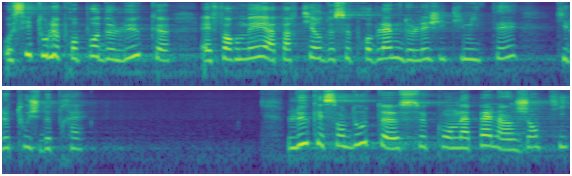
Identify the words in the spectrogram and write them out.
Aussi, tout le propos de Luc est formé à partir de ce problème de légitimité qui le touche de près. Luc est sans doute ce qu'on appelle un gentil.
